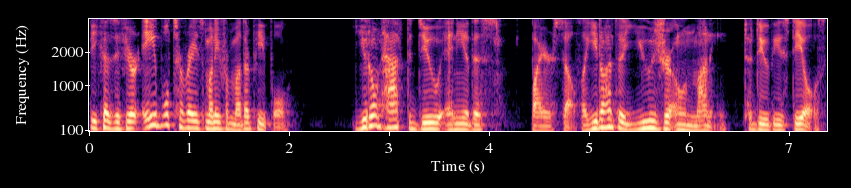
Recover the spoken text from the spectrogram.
Because if you're able to raise money from other people, you don't have to do any of this by yourself. Like you don't have to use your own money to do these deals.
